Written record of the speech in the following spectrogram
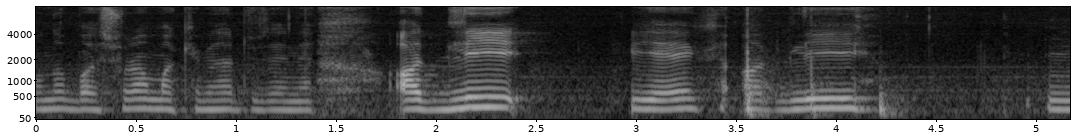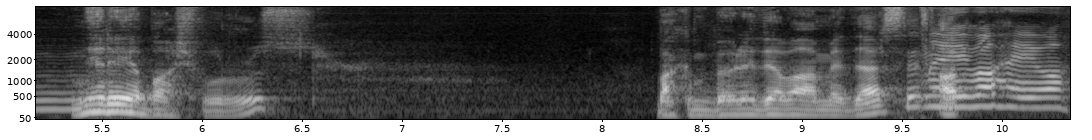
Ona başvuran mahkemeler düzeni. Adliye, adli... Nereye başvururuz? Bakın böyle devam ederse a- Eyvah eyvah.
